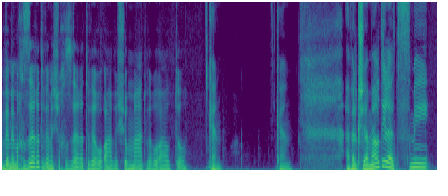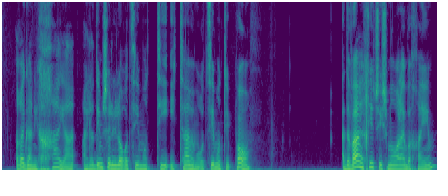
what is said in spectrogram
וממחזרת ומשחזרת ורואה ושומעת ורואה אותו. כן, כן. אבל כשאמרתי לעצמי, רגע, אני חיה, הילדים שלי לא רוצים אותי איתם, הם רוצים אותי פה, הדבר היחיד שישמור עליי בחיים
